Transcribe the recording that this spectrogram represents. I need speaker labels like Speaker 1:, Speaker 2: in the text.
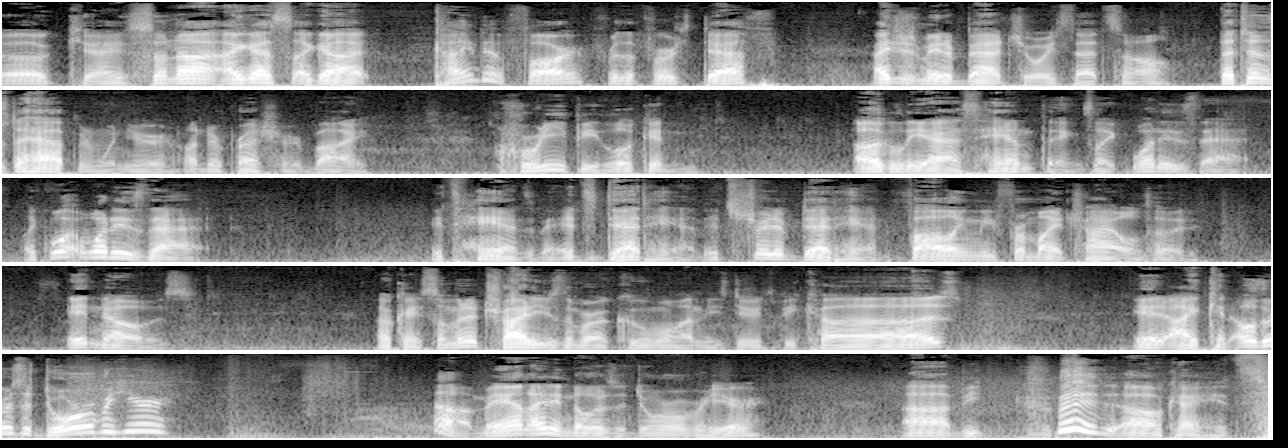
Speaker 1: Okay, so now I guess I got kind of far for the first death. I just made a bad choice, that's all. That tends to happen when you're under pressure by creepy looking, ugly ass hand things. Like, what is that? Like, what what is that? It's hands, man. It's dead hand. It's straight up dead hand, following me from my childhood. It knows. Okay, so I'm gonna try to use the Murakumo on these dudes because it I can. Oh, there's a door over here. Oh man, I didn't know there's a door over here. Uh, be oh, okay, it's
